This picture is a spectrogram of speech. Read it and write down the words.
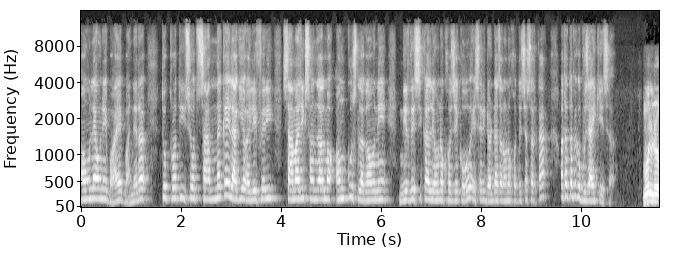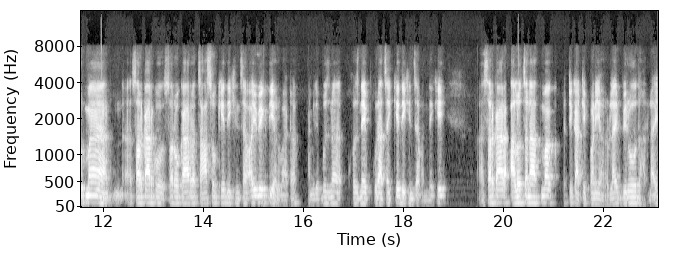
औँल्याउने भए भनेर त्यो प्रतिशोध साध्नकै लागि अहिले फेरि सामाजिक सञ्जालमा अङ्कुश लगाउने निर्देशिका ल्याउन खोजेको हो। यसरी डन्डा चलाउन खोज्दैछ सरकार। अथवा तपाईँको बुझाइ के छ? मूल रूपमा सरकारको सरोकार र चासो के देखिन्छ अभिव्यक्तिहरूबाट हामीले बुझ्न खोज्ने कुरा चाहिँ के देखिन्छ भनेदेखि सरकार आलोचनात्मक टिका टिप्पणीहरूलाई विरोधहरूलाई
